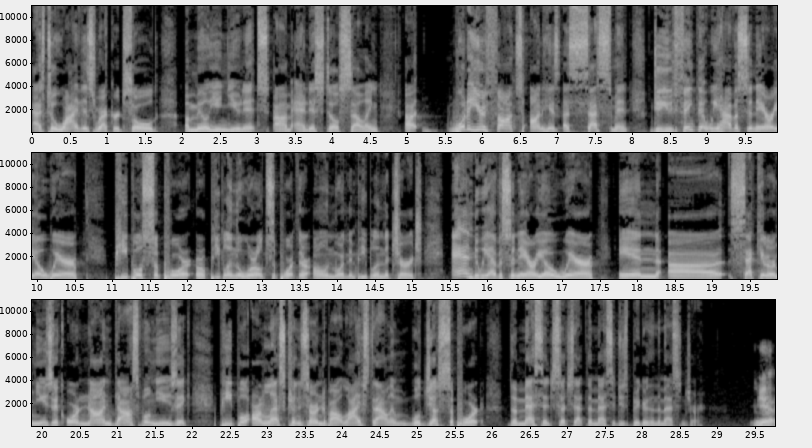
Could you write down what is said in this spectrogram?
as to why this record sold a million units um, and is still selling. Uh, what are your thoughts on his assessment? Do you think that we have a scenario where people support or people in the world support their own more than people in the church? And do we have a scenario where in uh, secular music or non gospel music, people are less concerned about lifestyle and will just support the message such that the message is bigger than the messenger? Yeah,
